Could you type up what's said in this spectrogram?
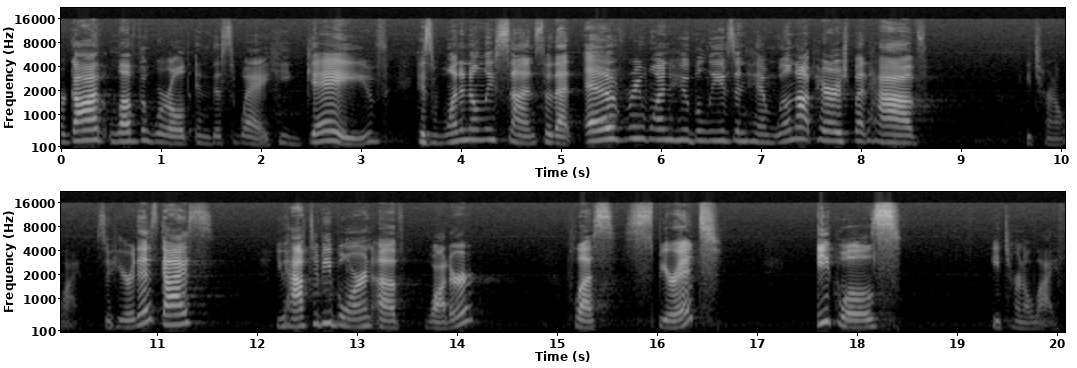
for god loved the world in this way he gave his one and only son so that everyone who believes in him will not perish but have eternal life so here it is guys you have to be born of water plus spirit equals eternal life,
